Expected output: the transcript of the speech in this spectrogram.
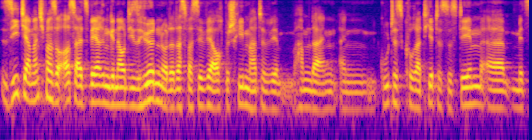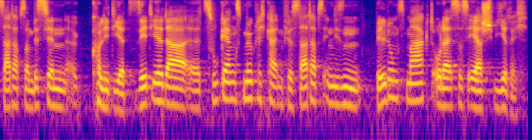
sieht ja manchmal so aus, als wären genau diese Hürden oder das, was Silvia auch beschrieben hatte. Wir haben da ein, ein gutes, kuratiertes System äh, mit Startups so ein bisschen äh, kollidiert. Seht ihr da äh, Zugangsmöglichkeiten für Startups in diesen Bildungsmarkt oder ist es eher schwierig?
